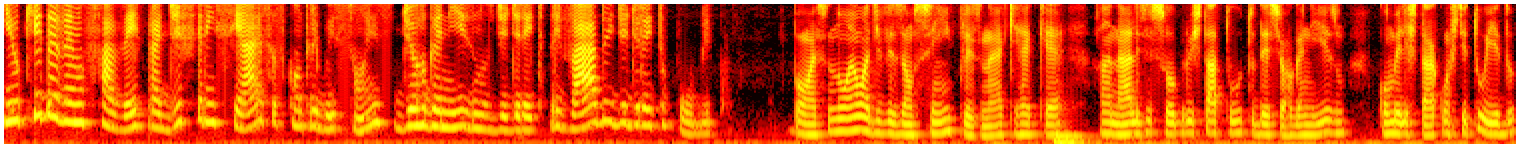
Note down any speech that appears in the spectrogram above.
E o que devemos fazer para diferenciar essas contribuições de organismos de direito privado e de direito público? Bom, essa não é uma divisão simples, né, que requer análise sobre o estatuto desse organismo, como ele está constituído.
